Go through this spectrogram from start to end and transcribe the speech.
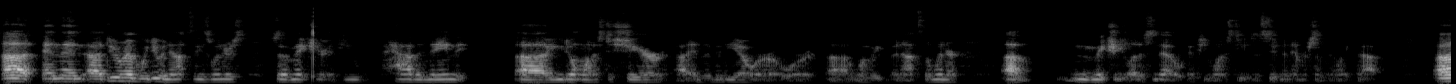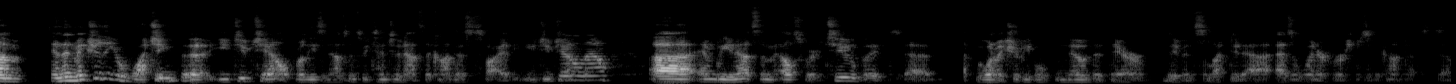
Uh, and then uh, do remember we do announce these winners, so make sure if you have a name that you don't want us to share in the video or, or when we announce the winner, um, make sure you let us know if you want us to use a pseudonym or something like that. Um, and then make sure that you're watching the YouTube channel for these announcements. We tend to announce the contests via the YouTube channel now, uh, and we announce them elsewhere too. But uh, we want to make sure people know that they're they've been selected uh, as a winner for a specific contest. So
